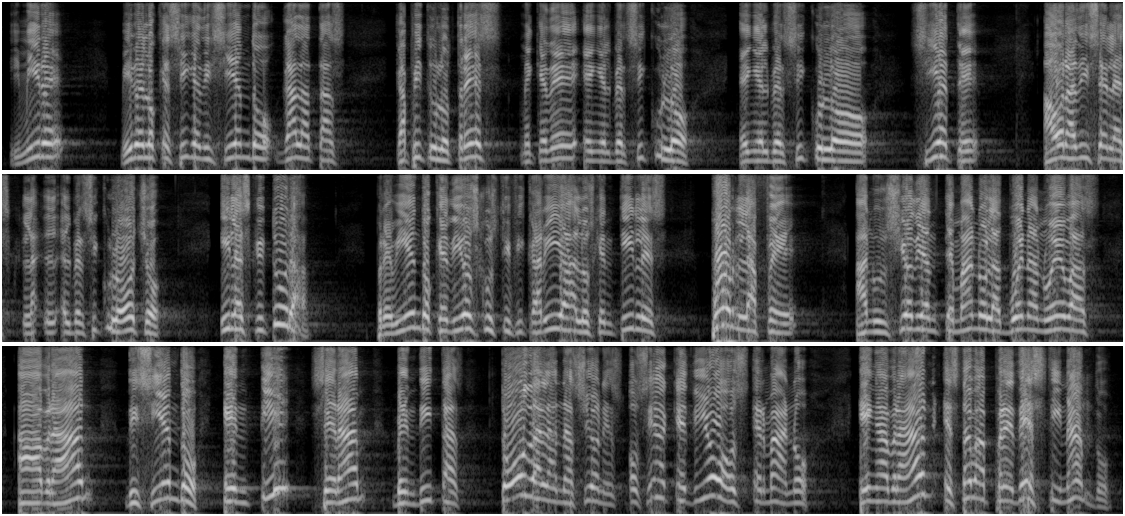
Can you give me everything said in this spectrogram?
Y mire, mire lo que sigue diciendo Gálatas capítulo 3, me quedé en el versículo en el versículo 7, ahora dice el versículo 8, y la escritura, previendo que Dios justificaría a los gentiles por la fe, anunció de antemano las buenas nuevas a Abraham, diciendo, en ti serán benditas todas las naciones. O sea que Dios, hermano, en Abraham estaba predestinando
